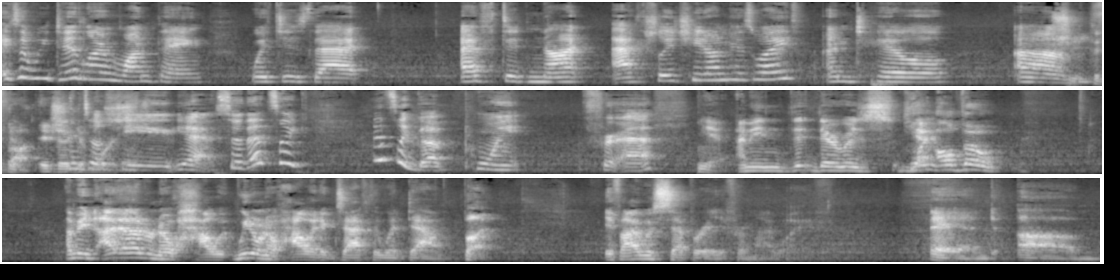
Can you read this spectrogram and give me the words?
except we did learn one thing, which is that Eph did not actually cheat on his wife until um, she the thought di- it should the until divorce. she yeah. So that's like that's like a point for Eph. yeah, I mean th- there was Yeah, one- although I mean, I, I don't know how it, we don't know how it exactly went down, but if I was separated from my wife and um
